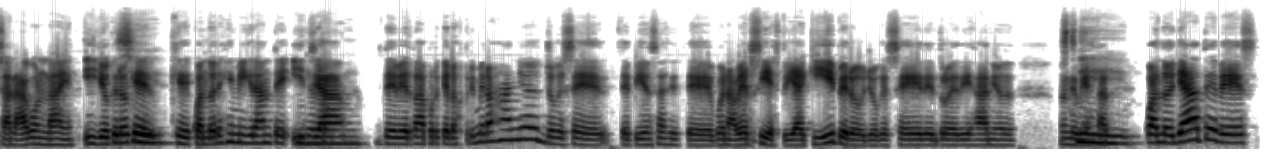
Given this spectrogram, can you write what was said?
o sea, la hago online. Y yo creo que, Sí. que cuando eres inmigrante y Yo ya también. de verdad, porque los primeros años, yo qué sé, te piensas, dices, bueno, a ver, sí, estoy aquí, pero yo qué sé, dentro de 10 años, ¿dónde voy a estar? Sí. Cuando ya te ves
